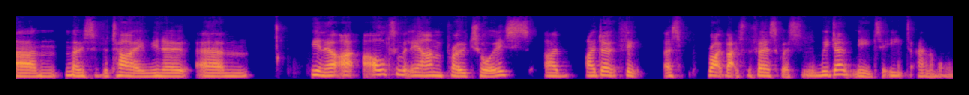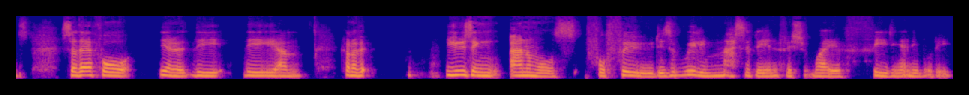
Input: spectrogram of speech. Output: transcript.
um, most of the time you know um, you know I, ultimately i'm pro-choice i i don't think as right back to the first question we don't need to eat animals so therefore you know the the um, kind of using animals for food is a really massively inefficient way of feeding anybody.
